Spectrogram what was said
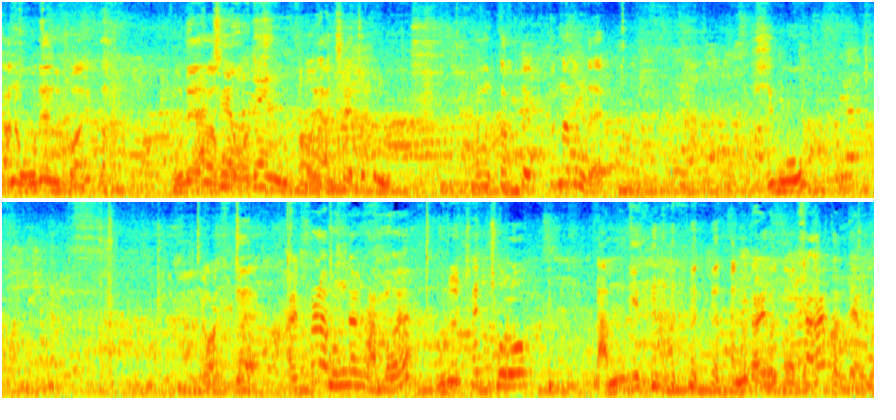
나는 오뎅 좋아하니까 오뎅하고 야채 오뎅. 어 야채 조금 하면 딱 때 끝나던데 15? 이거 맛있네 아니 콜라 먹는다면서 안 먹어요? 오늘 최초로 남기는 안 나 이거 먹어서. 싸갈 건데 그래도.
